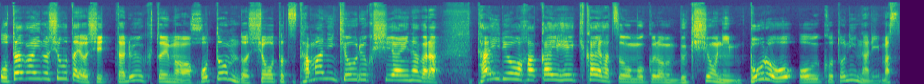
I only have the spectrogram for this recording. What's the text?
お互いの正体を知ったルークとエマはほとんど衝突たまに協力し合いながら大量破壊兵器開発を目論む武器商人ボロを追うことになります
